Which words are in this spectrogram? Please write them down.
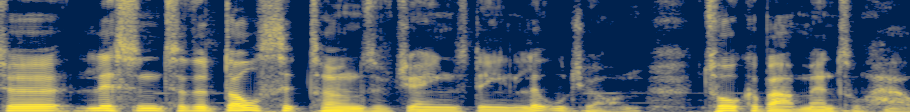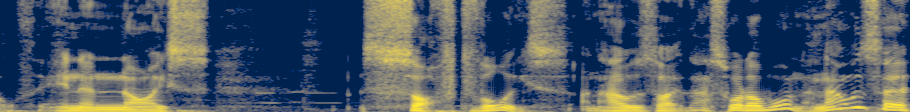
to listen to the dulcet tones of James Dean Littlejohn talk about mental health in a nice soft voice. And i was like that's what i want. And that was a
